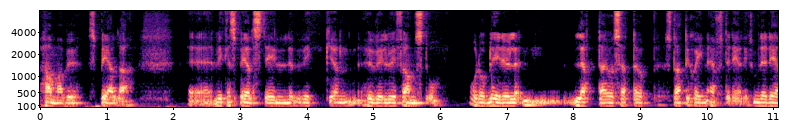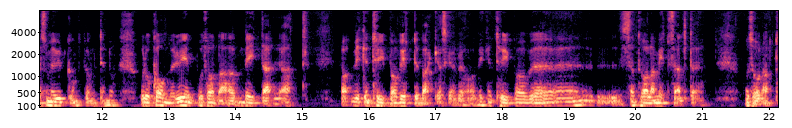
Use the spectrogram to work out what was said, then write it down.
Hammarby spela? Eh, vilken spelstil, vilken, hur vill vi framstå? Och då blir det lättare att sätta upp strategin efter det. Liksom. Det är det som är utgångspunkten. Då. Och då kommer du in på sådana bitar att ja, vilken typ av ytterbackar ska vi ha? Vilken typ av eh, centrala mittfältare och sådant.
